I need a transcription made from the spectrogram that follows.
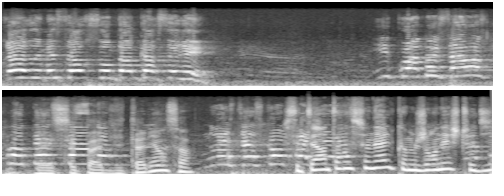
frères et mes sœurs sont incarcérés. Mais c'est pas de l'italien ça C'était international comme journée, je te dis.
